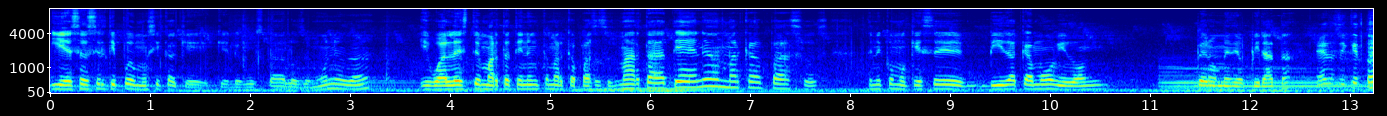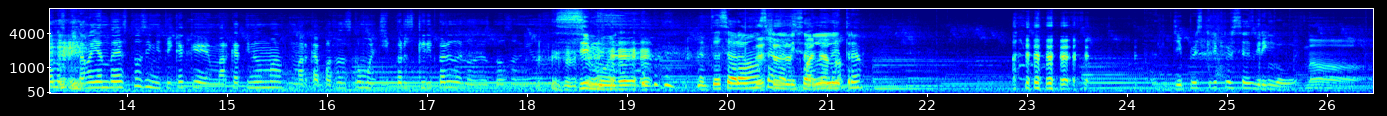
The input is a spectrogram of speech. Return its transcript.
Y ese es el tipo de música que, que le gusta a los demonios, ¿verdad? Igual este Marta tiene un marcapasos. Marta tiene un marcapasos. Tiene como que ese vida acá movidón, pero medio pirata. Es así que todos los que están oyendo esto significa que Marca tiene un mar- marcapasos es como el Jeepers Creepers de los Estados Unidos. Sí, muy. Entonces ahora vamos a analizar la ¿no? Jeepers Creepers es gringo, güey. No.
